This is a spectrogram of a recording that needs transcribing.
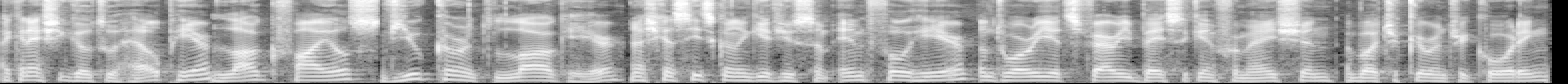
I can actually go to help here, log files, view current log here. And as you can see, it's going to give you some info here. Don't worry, it's very basic information about your current recording.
